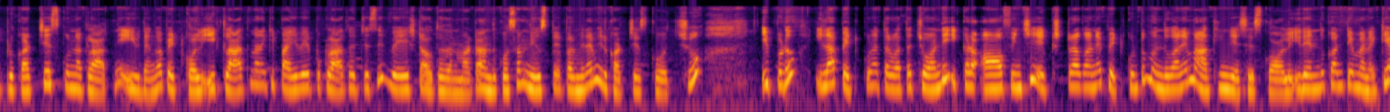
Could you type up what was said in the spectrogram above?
ఇప్పుడు కట్ చేసుకున్న క్లాత్ని ఈ విధంగా పెట్టుకోవాలి. ఈ క్లాత్ మనకి పై వైపు క్లాత్ వచ్చేసి వేస్ట్ అవుతుంది అందుకోసం న్యూస్ పేపర్ మీద మీరు కట్ చేసుకోవచ్చు. ఇప్పుడు ఇలా పెట్టుకున్న తర్వాత చూడండి ఇక్కడ హాఫ్ ఇంచ్ ఎక్స్ట్రాగానే పెట్టుకుంటూ ముందుగానే మార్కింగ్ చేసేసుకోవాలి. ఇది ఎందుకంటే మనకి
